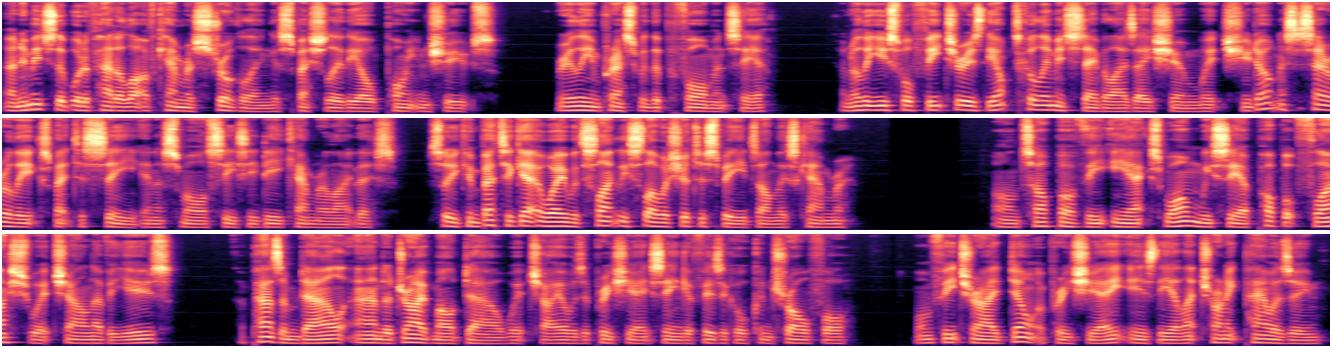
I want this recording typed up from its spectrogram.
An image that would have had a lot of cameras struggling, especially the old point and shoots. Really impressed with the performance here. Another useful feature is the optical image stabilization, which you don't necessarily expect to see in a small CCD camera like this. So you can better get away with slightly slower shutter speeds on this camera. On top of the EX1 we see a pop-up flash which I'll never use, a PASM dial and a drive mode dial which I always appreciate seeing a physical control for. One feature I don't appreciate is the electronic power zoom.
